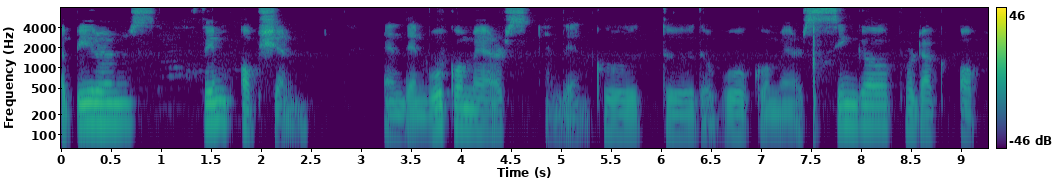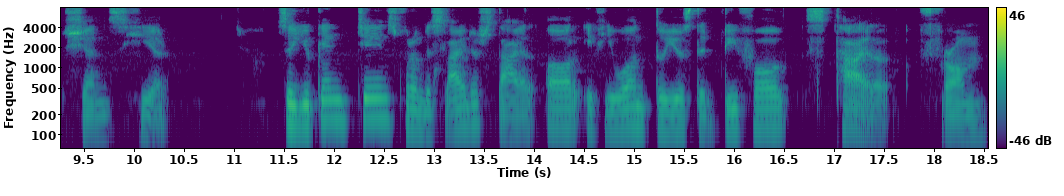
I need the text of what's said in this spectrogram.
appearance theme option and then WooCommerce and then go to the WooCommerce single product options here. So you can change from the slider style or if you want to use the default style from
